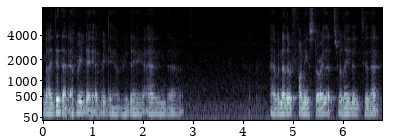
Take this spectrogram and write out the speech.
but I did that every day, every day, every day, and uh, I have another funny story that's related to that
